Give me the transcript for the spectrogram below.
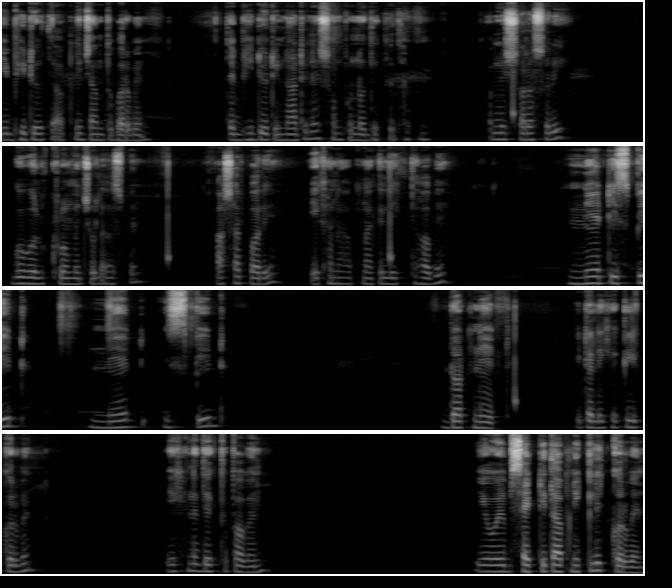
এই ভিডিওতে আপনি জানতে পারবেন। তাই ভিডিওটি না টেনে সম্পূর্ণ দেখতে থাকুন। আপনি সরাসরি গুগল ক্রোমে চলে আসবেন। আসার পরে এখানে আপনাকে লিখতে হবে, net speed net speed dot net. এটা লিখে ক্লিক করবেন। এখানে দেখতে পাবেন এই ওয়েবসাইটটিতে আপনি ক্লিক করবেন।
